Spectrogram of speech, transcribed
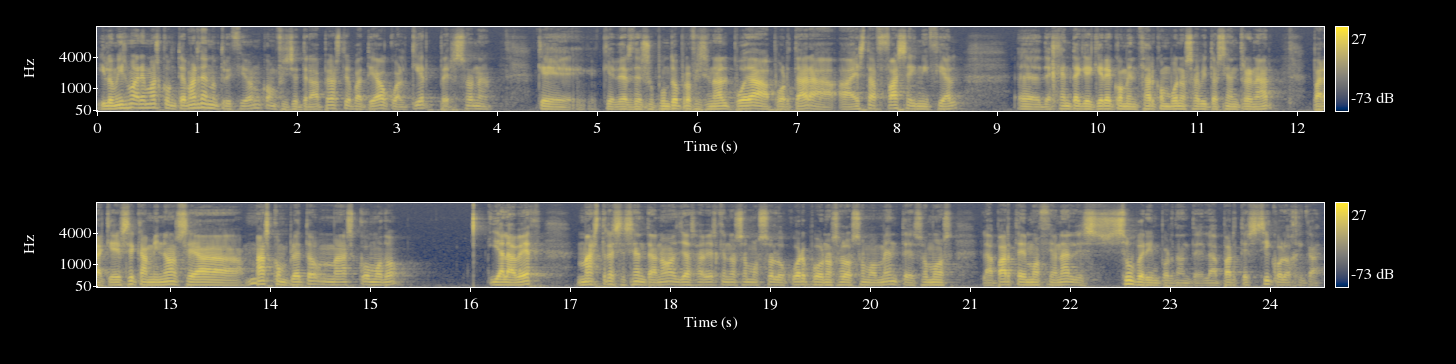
Y lo mismo haremos con temas de nutrición, con fisioterapia, osteopatía o cualquier persona que, que desde su punto profesional pueda aportar a, a esta fase inicial eh, de gente que quiere comenzar con buenos hábitos y entrenar para que ese camino sea más completo, más cómodo y a la vez más 360, ¿no? Ya sabéis que no somos solo cuerpo, no solo somos mente, somos la parte emocional, es súper importante, la parte psicológica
